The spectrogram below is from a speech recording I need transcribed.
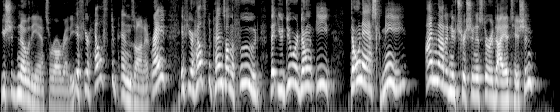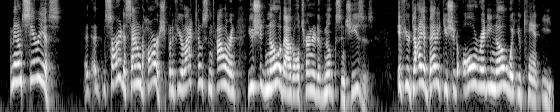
you should know the answer already. If your health depends on it, right? If your health depends on the food that you do or don't eat, don't ask me. I'm not a nutritionist or a dietitian. I mean, I'm serious. I'm sorry to sound harsh, but if you're lactose intolerant, you should know about alternative milks and cheeses. If you're diabetic, you should already know what you can't eat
